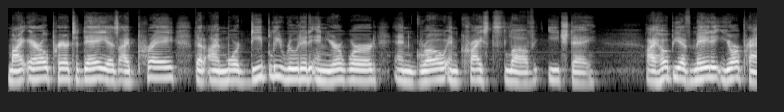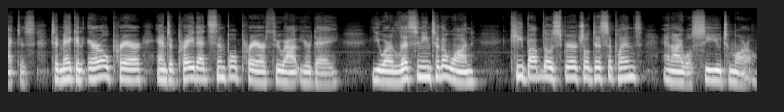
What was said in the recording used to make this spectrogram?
My arrow prayer today is I pray that I'm more deeply rooted in your word and grow in Christ's love each day. I hope you have made it your practice to make an arrow prayer and to pray that simple prayer throughout your day. You are listening to the one. Keep up those spiritual disciplines and I will see you tomorrow.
